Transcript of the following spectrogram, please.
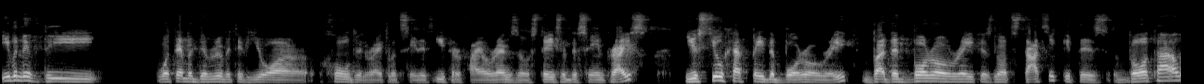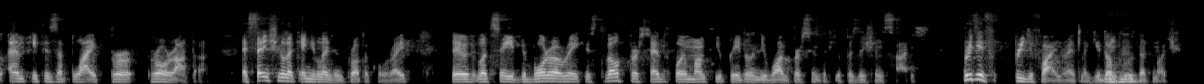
even if the whatever derivative you are holding, right? Let's say this EtherFi or Renzo stays at the same price, you still have paid the borrow rate, but that borrow rate is not static, it is volatile and it is applied per pro rata. Essentially like any lending protocol, right? So let's say the borrow rate is 12% for a month, you paid only 1% of your position size. Pretty pretty fine, right? Like you don't mm-hmm. lose that much.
